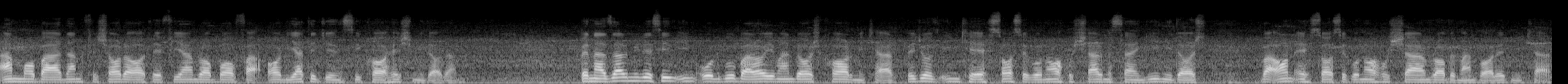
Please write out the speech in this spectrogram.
اما بعدا فشار عاطفیم را با فعالیت جنسی کاهش می‌دادم. به نظر می رسید این الگو برای من داشت کار می کرد به جز اینکه احساس گناه و شرم سنگینی داشت و آن احساس گناه و شرم را به من وارد می کرد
